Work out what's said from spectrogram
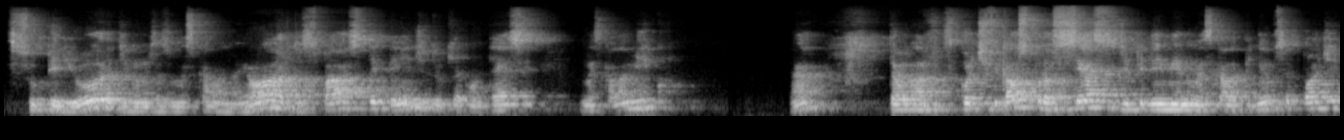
superior, digamos assim, uma escala maior do espaço, depende do que acontece em uma escala micro. Né? Então, quantificar os processos de epidemia numa escala pequena, você pode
